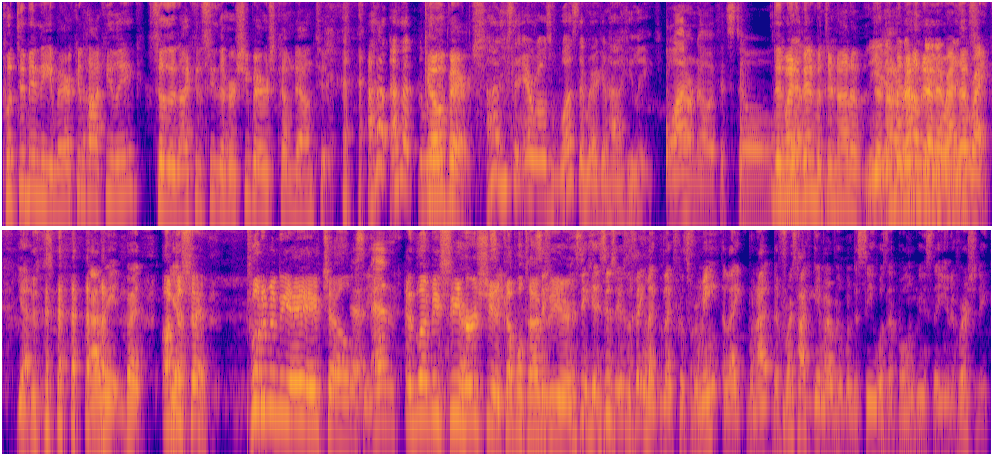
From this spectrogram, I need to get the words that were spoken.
put them in the American Hockey League so that I can see the Hershey Bears come down too. I thought, I thought, Go Bears! I thought Houston Aeros was the American Hockey League. Well, I don't know if it's still. They might have been, but they're not. A, they're Yeah, not I mean, around they're anymore. around That's- right? Yeah, I mean, but I'm yeah. just saying, put them in the AHL Yeah, See, and and let me see Hershey a couple times See, a year. See, here's, here's the thing, like, like, because for me, like, when I the first hockey game I ever went to see was at Bowling Green State University.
